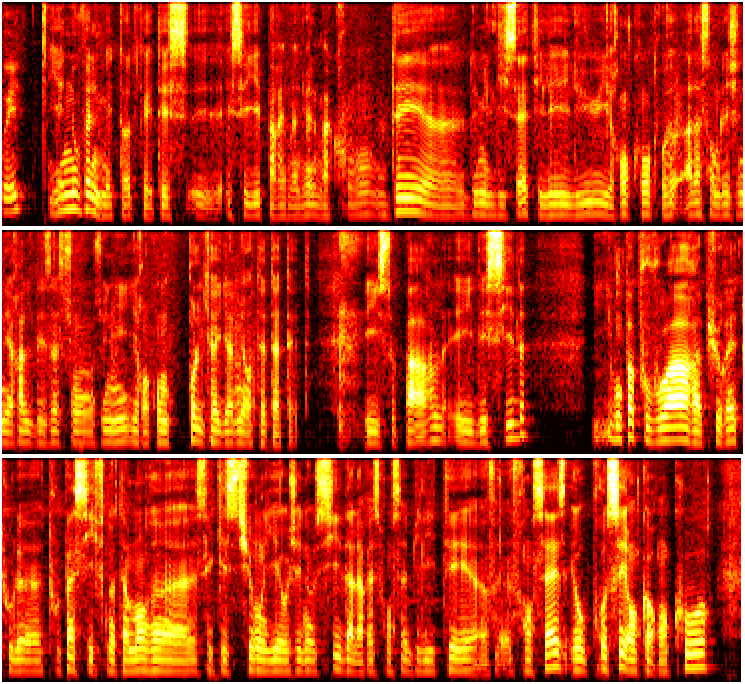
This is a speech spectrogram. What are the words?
oui. Il y a une nouvelle méthode qui a été essayée par Emmanuel Macron. Dès 2017, euh, il est élu, il rencontre à l'Assemblée générale des Nations Unies, il rencontre Paul Kagame en tête à tête. Et ils se parlent et ils décident. Ils vont pas pouvoir apurer tout le, tout le passif, notamment ces questions liées au génocide, à la responsabilité française et au procès encore en cours. euh,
